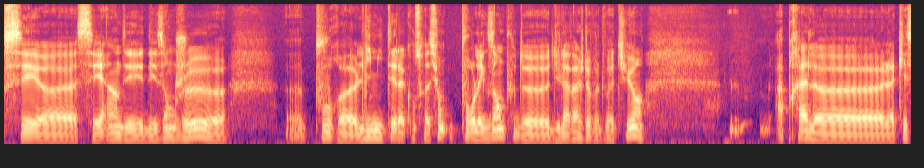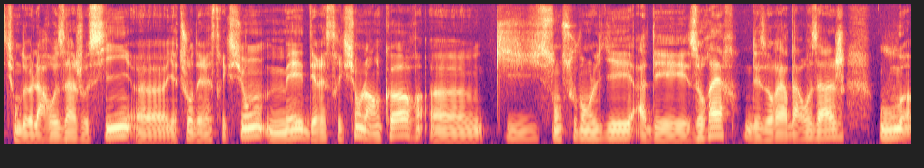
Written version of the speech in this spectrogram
c'est un des, des enjeux pour limiter la consommation. Pour l'exemple du lavage de votre voiture, après, la question de l'arrosage aussi, euh, il y a toujours des restrictions, mais des restrictions, là encore, euh, qui sont souvent liées à des horaires, des horaires d'arrosage, ou euh,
